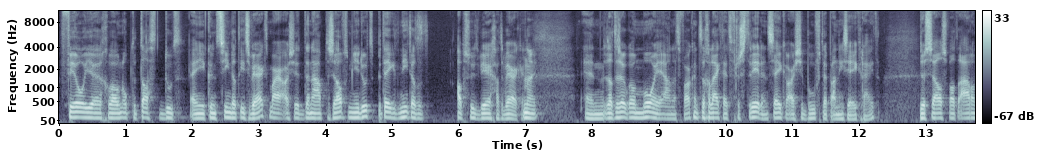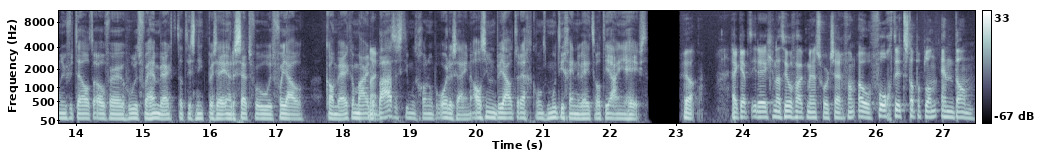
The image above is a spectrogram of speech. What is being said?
veel je gewoon op de tast doet. En je kunt zien dat iets werkt, maar als je het daarna op dezelfde manier doet, betekent het niet dat het absoluut weer gaat werken. Nee. En dat is ook wel mooi aan het vak en tegelijkertijd frustrerend, zeker als je behoefte hebt aan die zekerheid. Dus zelfs wat Aaron nu vertelt over hoe het voor hem werkt, dat is niet per se een recept voor hoe het voor jou kan werken. Maar Nee. de basis die moet gewoon op orde zijn. Als iemand bij jou terechtkomt, moet diegene weten wat hij aan je heeft. Ja. Ik heb het idee dat je net heel vaak mensen hoort zeggen van... oh, volg dit stappenplan en dan.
